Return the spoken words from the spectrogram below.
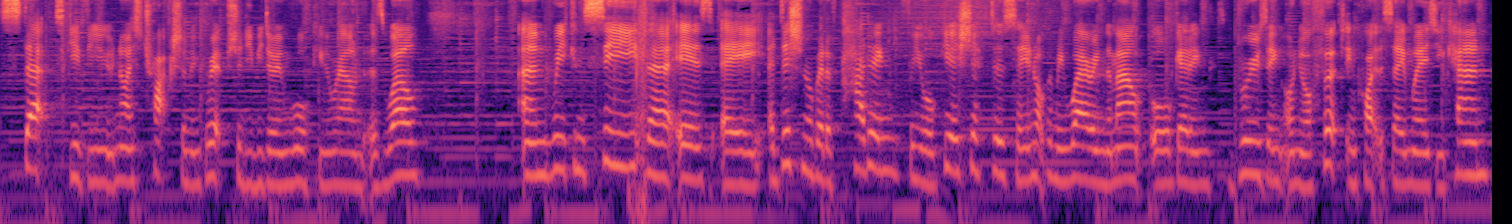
step to give you nice traction and grip should you be doing walking around as well. And we can see there is a additional bit of padding for your gear shifters, so you're not gonna be wearing them out or getting bruising on your foot in quite the same way as you can.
